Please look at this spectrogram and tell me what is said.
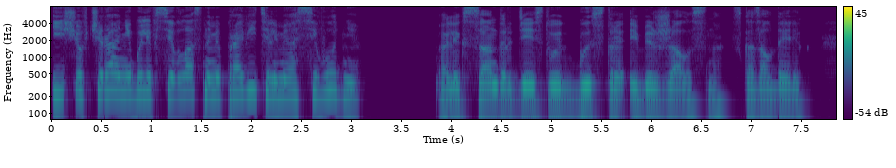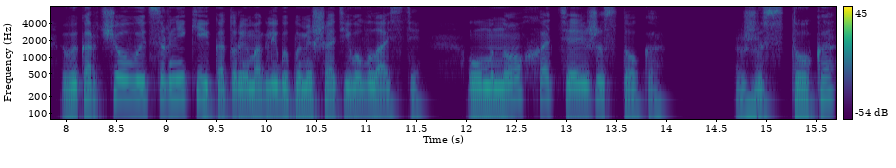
«И еще вчера они были всевластными правителями, а сегодня...» «Александр действует быстро и безжалостно», — сказал Дерек выкорчевывает сорняки, которые могли бы помешать его власти. Умно, хотя и жестоко». «Жестоко?»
